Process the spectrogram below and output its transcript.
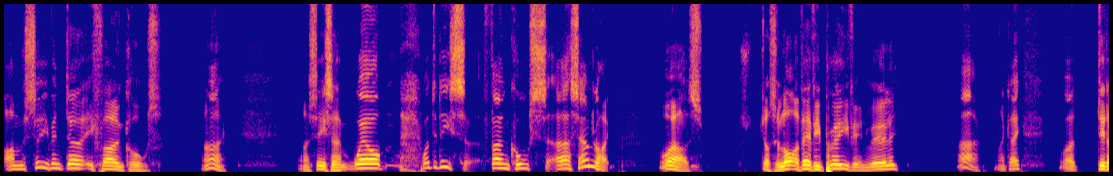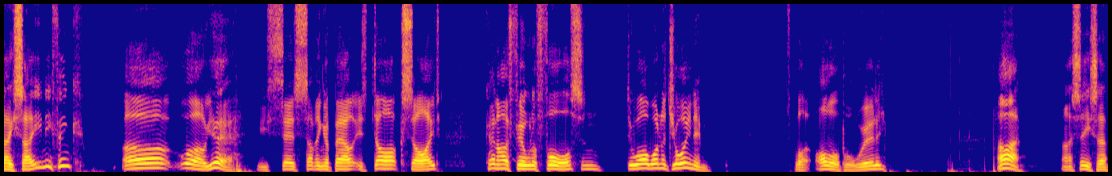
I'm receiving dirty phone calls. Oh, I see, sir. Well, what do these phone calls uh, sound like? Well, it's just a lot of heavy breathing, really. Ah, okay. Well, did they say anything? Uh, well, yeah. He says something about his dark side. Can I feel the force and do I want to join him? It's quite horrible, really. Ah, I see, sir.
